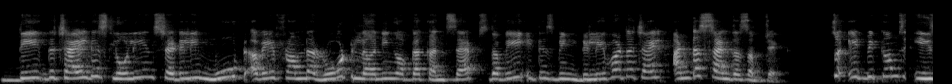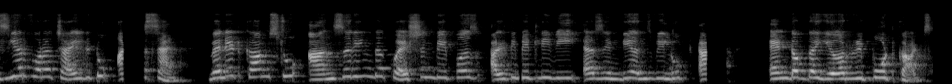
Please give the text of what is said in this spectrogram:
The the child is slowly and steadily moved away from the rote learning of the concepts the way it is being delivered the child understands the subject. So it becomes easier for a child to understand. When it comes to answering the question papers ultimately we as indians we look at end of the year report cards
